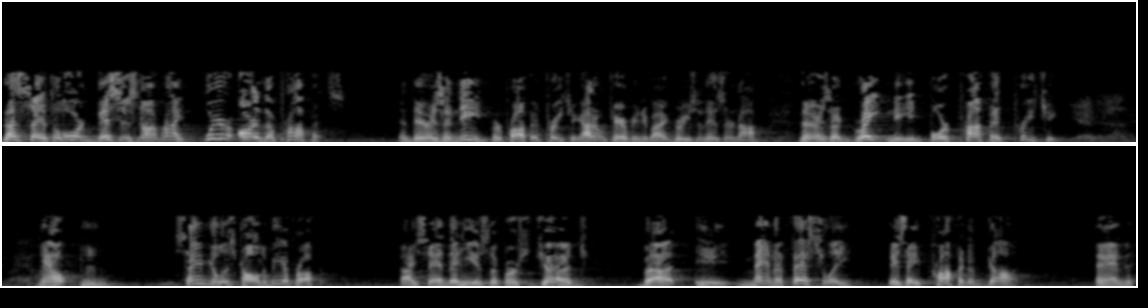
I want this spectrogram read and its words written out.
Thus saith the Lord, this is not right. Where are the prophets? And there is a need for prophet preaching. I don't care if anybody agrees with this or not. There is a great need for prophet preaching. Now, Samuel is called to be a prophet. I said that he is the first judge, but he manifestly is a prophet of God. And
